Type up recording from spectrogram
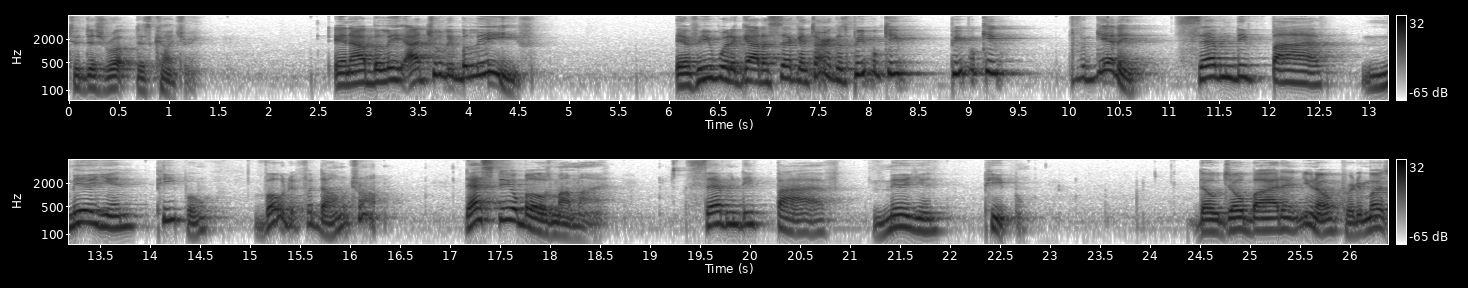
to disrupt this country. And I believe, I truly believe, if he would have got a second term, because people keep people keep forgetting, 75 million people voted for Donald Trump. That still blows my mind. 75 million people. Though Joe Biden, you know, pretty much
